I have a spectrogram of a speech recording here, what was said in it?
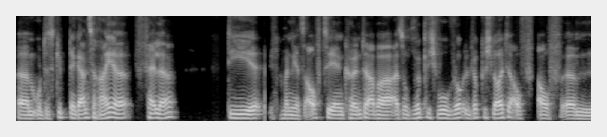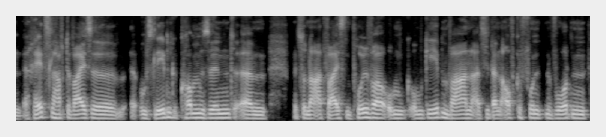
ähm, und es gibt eine ganze Reihe Fälle, die man jetzt aufzählen könnte, aber also wirklich, wo wirklich Leute auf, auf ähm, rätselhafte Weise äh, ums Leben gekommen sind, ähm, mit so einer Art weißen Pulver um, umgeben waren, als sie dann aufgefunden wurden.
